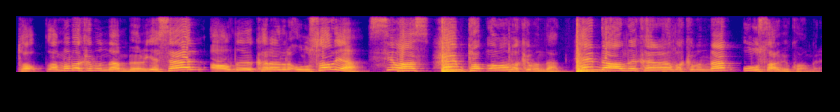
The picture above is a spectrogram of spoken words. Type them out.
toplama bakımından bölgesel, aldığı kararlar ulusal ya. Sivas hem toplama bakımından hem de aldığı karar bakımından ulusal bir kongre.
